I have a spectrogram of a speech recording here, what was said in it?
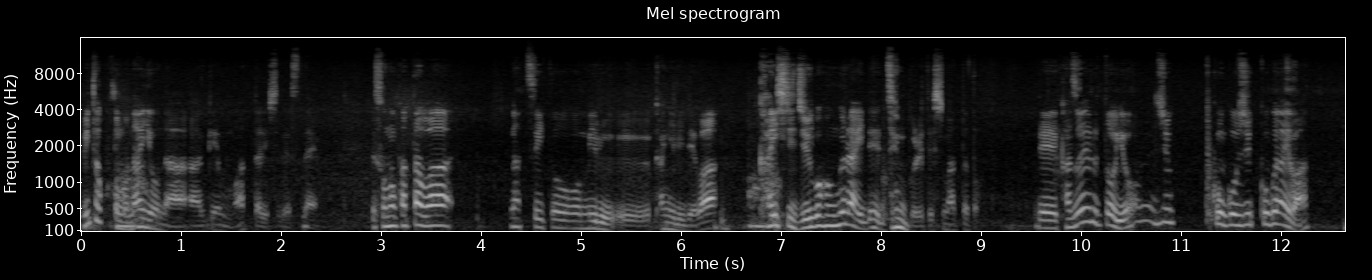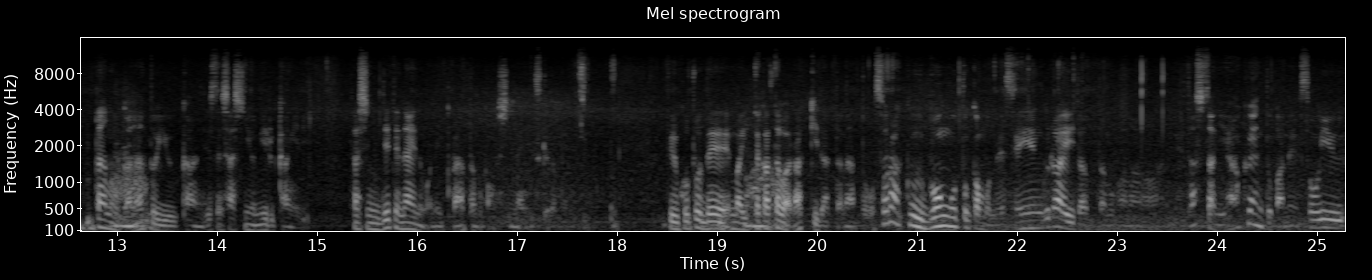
見たこともないようなゲームもあったりしてですね。その方はなツイートを見る限りでは開始15分ぐらいで全部売れてしまったと。で数えると40個50個ぐらいはあったのかなという感じですね写真を見る限り写真に出てないのもねいっぱいあったのかもしれないんですけども。ということで、まあ、行った方はラッキーだったなと。おそらくボンゴとかもね、1000円ぐらいだったのかな。下手したら200円とかね、そういう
